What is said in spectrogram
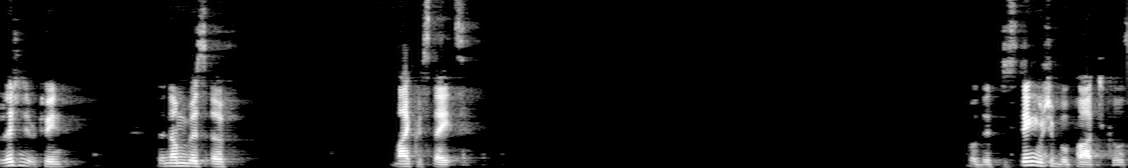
relationship between the numbers of microstates for the distinguishable particles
